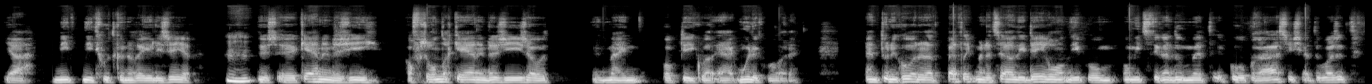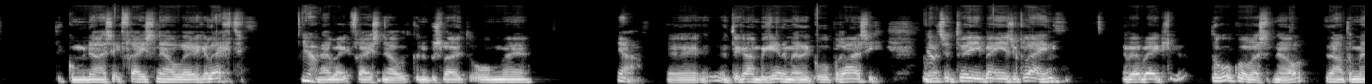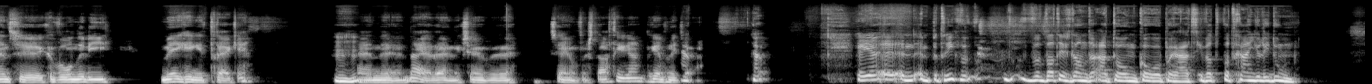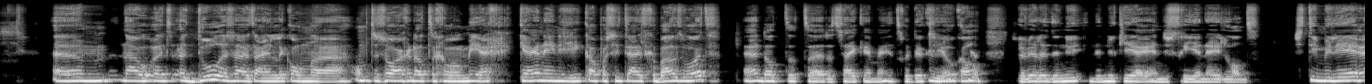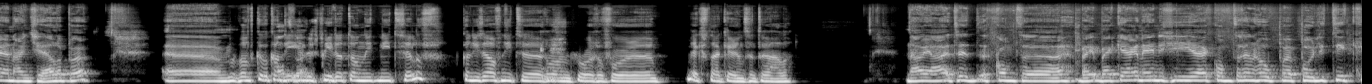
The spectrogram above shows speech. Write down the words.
ja, niet, niet goed kunnen realiseren. Mm -hmm. Dus kernenergie, of zonder kernenergie, zou het in mijn optiek wel erg moeilijk worden. En toen ik hoorde dat Patrick met hetzelfde idee rondliep om, om iets te gaan doen met coöperaties, ja, toen was het de combinatie echt vrij snel uh, gelegd. Ja. En hebben we vrij snel kunnen besluiten om uh, ja, uh, te gaan beginnen met een coöperatie. Maar met z'n tweeën ben je zo klein. En we hebben eigenlijk toch ook wel wat snel een aantal mensen gevonden die mee gingen trekken. Mm -hmm. En nou ja, uiteindelijk zijn we, zijn we van start gegaan, begin van dit jaar. Hey, en, en Patrick, wat is dan de atoomcoöperatie? Wat, wat gaan jullie doen? Um, nou, het, het doel is uiteindelijk om, uh, om te zorgen dat er gewoon meer kernenergiecapaciteit gebouwd wordt. dat, dat, uh, dat zei ik in mijn introductie mhm, ook al. Ja. we willen de, nu, de nucleaire industrie in Nederland stimuleren en handje helpen. Um, Want kan die industrie dat dan niet, niet zelf? Kan die zelf niet uh, gewoon zorgen voor extra kerncentrale? Nou ja, het, het komt, uh, bij, bij kernenergie uh, komt er een hoop uh, politiek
